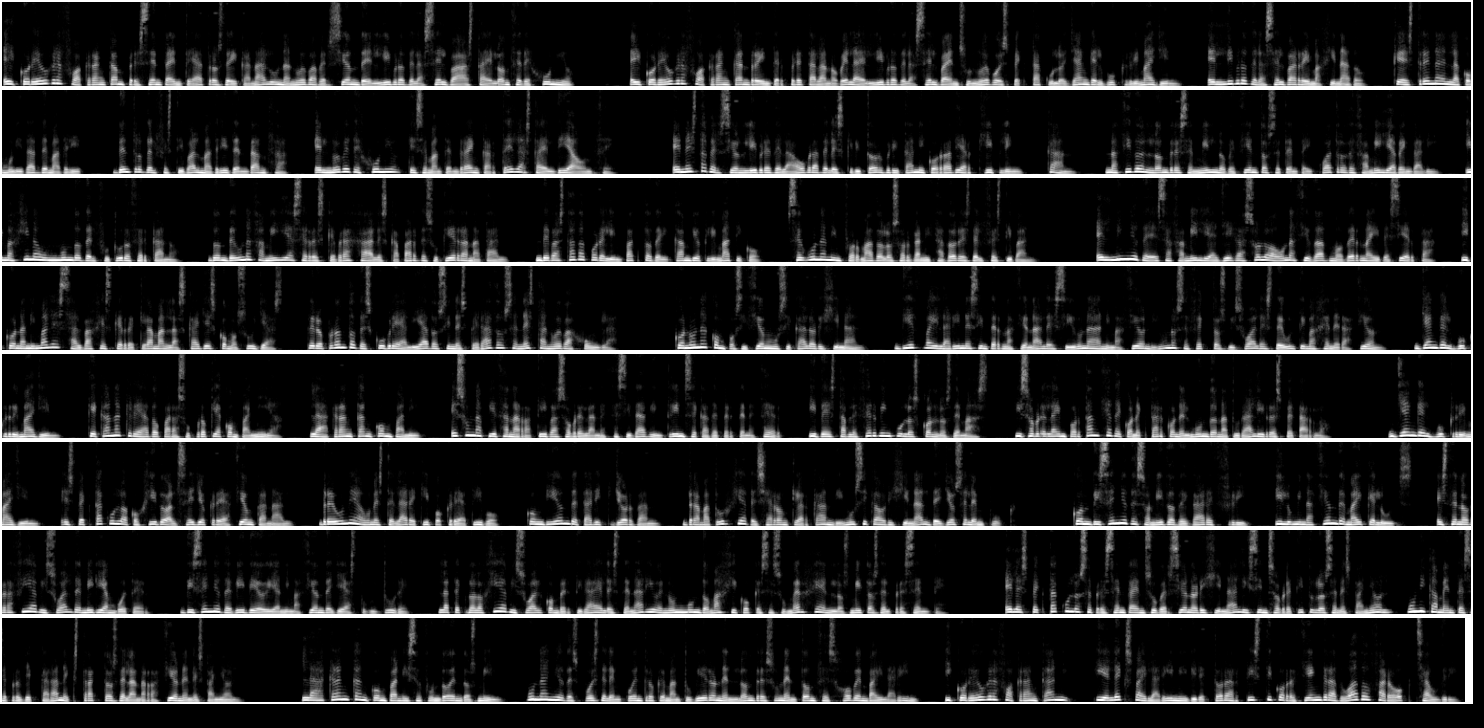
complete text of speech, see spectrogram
El coreógrafo Akran Khan presenta en teatros del canal una nueva versión del Libro de la Selva hasta el 11 de junio. El coreógrafo Akran Khan reinterpreta la novela El Libro de la Selva en su nuevo espectáculo Jungle Book Reimagine, El Libro de la Selva reimaginado, que estrena en la Comunidad de Madrid, dentro del Festival Madrid en Danza, el 9 de junio, que se mantendrá en cartel hasta el día 11. En esta versión libre de la obra del escritor británico Rudyard Kipling, Khan, nacido en Londres en 1974 de familia bengalí, Imagina un mundo del futuro cercano, donde una familia se resquebraja al escapar de su tierra natal, devastada por el impacto del cambio climático, según han informado los organizadores del festival. El niño de esa familia llega solo a una ciudad moderna y desierta, y con animales salvajes que reclaman las calles como suyas, pero pronto descubre aliados inesperados en esta nueva jungla. Con una composición musical original, diez bailarines internacionales y una animación y unos efectos visuales de última generación, Jungle Book Reimagine, que Khan ha creado para su propia compañía, la Akran Khan Company, es una pieza narrativa sobre la necesidad intrínseca de pertenecer y de establecer vínculos con los demás, y sobre la importancia de conectar con el mundo natural y respetarlo. Jungle Book Reimagine, espectáculo acogido al sello Creación Canal, reúne a un estelar equipo creativo, con guion de Tariq Jordan, dramaturgia de Sharon Clarkand y música original de Jocelyn Puck. Con diseño de sonido de Gareth Free, iluminación de Michael Lewis, Escenografía visual de Miriam Wetter, diseño de vídeo y animación de Yeast Culture. La tecnología visual convertirá el escenario en un mundo mágico que se sumerge en los mitos del presente. El espectáculo se presenta en su versión original y sin sobretítulos en español, únicamente se proyectarán extractos de la narración en español. La Khan Company se fundó en 2000, un año después del encuentro que mantuvieron en Londres un entonces joven bailarín y coreógrafo Akran Khan y el ex bailarín y director artístico recién graduado Farouk Chaudhry.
